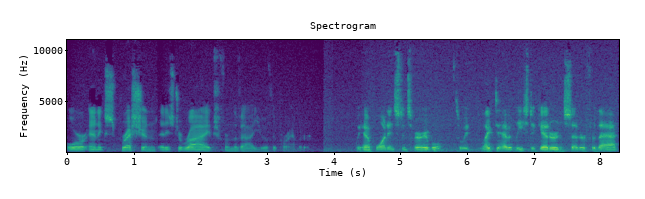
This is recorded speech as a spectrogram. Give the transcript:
or an expression that is derived from the value of the parameter. We have one instance variable, so we'd like to have at least a getter and setter for that.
